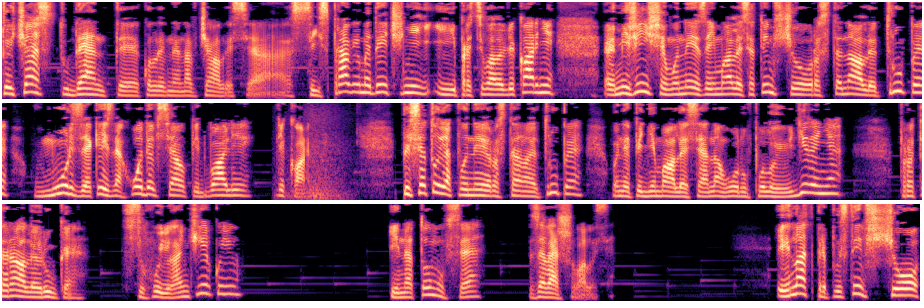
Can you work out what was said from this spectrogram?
Той час студенти, коли вони навчалися цій справі медичній і працювали в лікарні, е, між іншим вони займалися тим, що розтинали трупи в морзі, який знаходився в підвалі лікарні. Після того, як вони розтинали трупи, вони піднімалися на гору в пологове відділення, протирали руки сухою ганчіркою, і на тому все завершувалося. Ігнат припустив, що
